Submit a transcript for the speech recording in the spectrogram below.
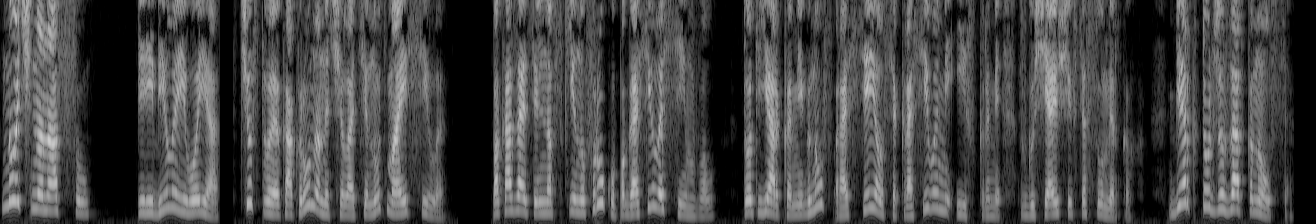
Ночь на носу. Перебила его я, чувствуя, как руна начала тянуть мои силы. Показательно вскинув руку, погасила символ. Тот, ярко мигнув, рассеялся красивыми искрами в сгущающихся сумерках. Берг тут же заткнулся,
